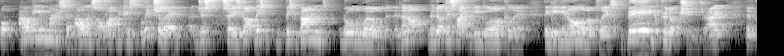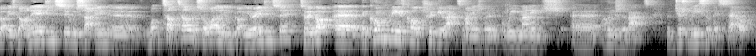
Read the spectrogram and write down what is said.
But how do you manage to balance all that? Because literally, uh, just so he's got this this band rule the world. They're not. They don't just like gig locally. They gig in all over the place. Big productions, right? They've got. He's got an agency. We sat in. Uh, what? Tell tell me. So what? You've got your agency. So we've got uh, the company is called Tribute Acts Management. We manage uh, hundreds of acts. We've just recently set up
